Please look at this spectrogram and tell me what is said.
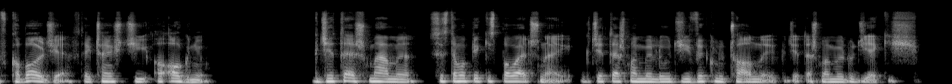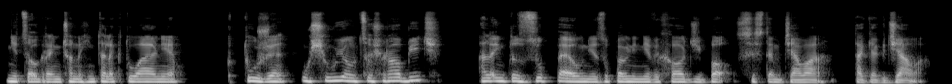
w Koboldzie, w tej części o ogniu, gdzie też mamy system opieki społecznej, gdzie też mamy ludzi wykluczonych, gdzie też mamy ludzi jakichś nieco ograniczonych intelektualnie, którzy usiłują coś robić, ale im to zupełnie, zupełnie nie wychodzi, bo system działa tak, jak działa.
